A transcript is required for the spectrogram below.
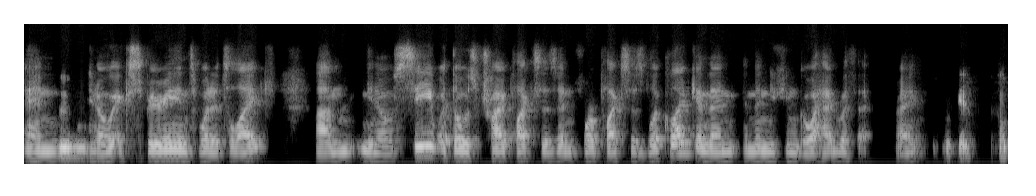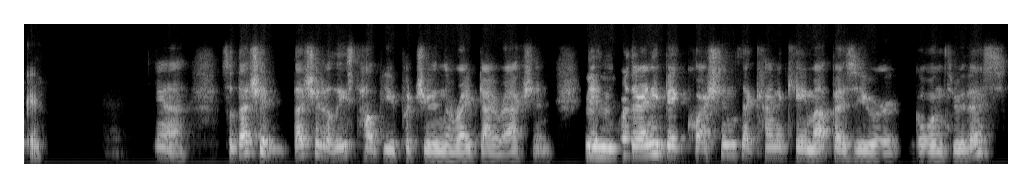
And mm-hmm. you know, experience what it's like um, you know, see what those triplexes and fourplexes look like, and then and then you can go ahead with it, right? Okay. Okay. Yeah. So that should that should at least help you put you in the right direction. Mm-hmm. Were there any big questions that kind of came up as you were going through this?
